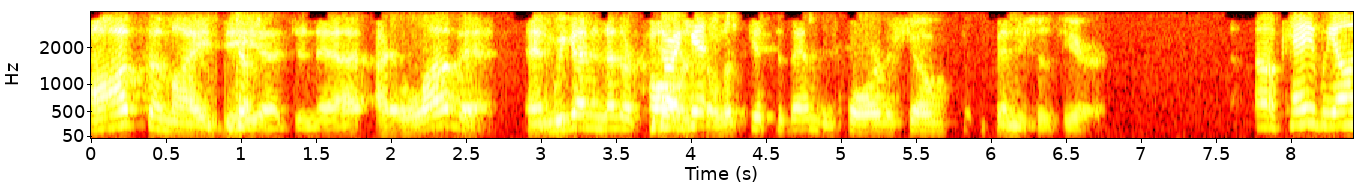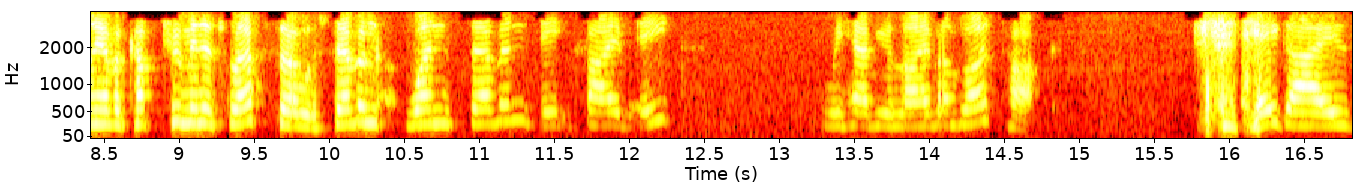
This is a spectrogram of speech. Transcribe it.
Awesome idea, Jeannette. I love it. And we got another I caller, get- so let's get to them before the show finishes here. Okay, we only have a couple two minutes left, so seven one seven eight five eight. We have you live on Blog Talk. hey guys,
